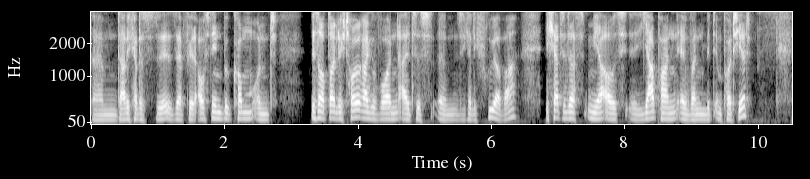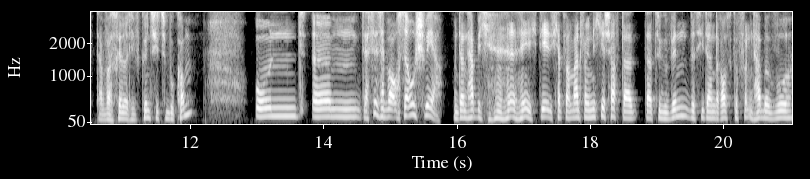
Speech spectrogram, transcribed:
ähm, dadurch hat es sehr, sehr viel Aufsehen bekommen und ist auch deutlich teurer geworden, als es ähm, sicherlich früher war. Ich hatte das mir aus äh, Japan irgendwann mit importiert. Da war es relativ günstig zu bekommen. Und ähm, das ist aber auch sau schwer. Und dann habe ich, ich, ich habe es am Anfang nicht geschafft, da, da zu gewinnen, bis ich dann rausgefunden habe, wo,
